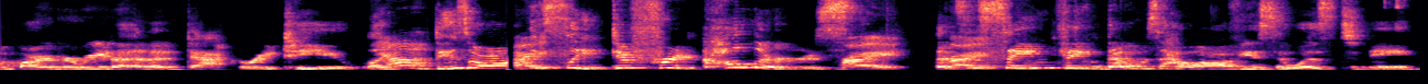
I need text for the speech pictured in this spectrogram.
a margarita and a daiquiri to you. Like Yeah. these are obviously different colors. right That's right the same thing. That was how obvious it was to me.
